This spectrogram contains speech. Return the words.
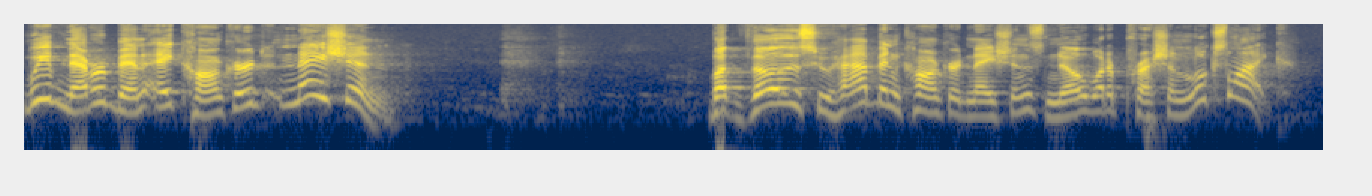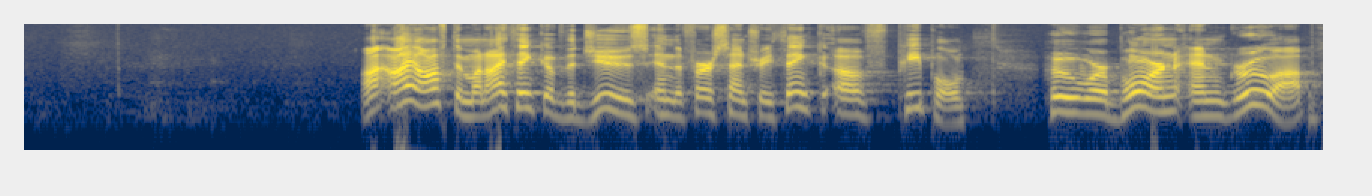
We've never been a conquered nation. But those who have been conquered nations know what oppression looks like. I, I, often, when I think of the Jews in the first century, think of people who were born and grew up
